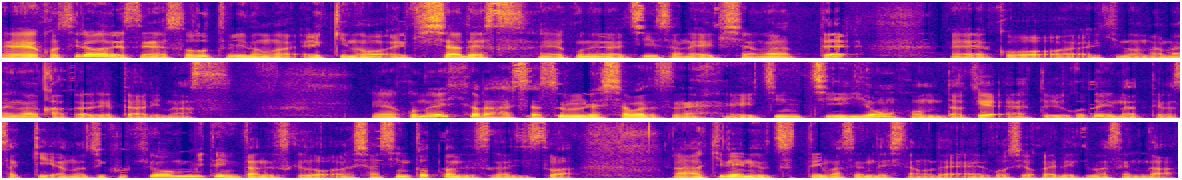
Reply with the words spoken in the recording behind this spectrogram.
えー、こちらはですね、ソロトビドの駅の駅舎です。えー、このような小さな駅舎があって、えー、こう、駅の名前が掲げてあります。えこの駅から発車する列車はですね、1日4本だけということになっています。さっきあの時刻表を見てみたんですけど、写真撮ったんですが、実は、あ綺麗に写っていませんでしたので、ご紹介できませんが、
